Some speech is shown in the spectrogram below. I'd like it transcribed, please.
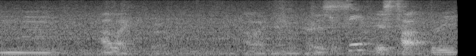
Mm, I like it, bro. I like it. I ain't gonna cap. It's, it's top three.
